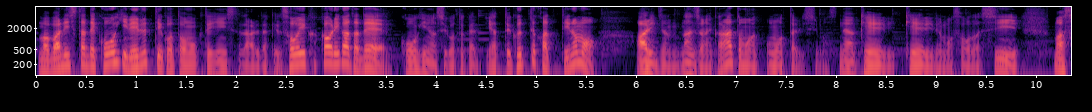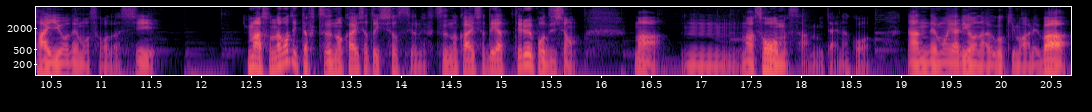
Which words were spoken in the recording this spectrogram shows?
まあ、バリスタでコーヒー入れるっていうことを目的にしてたらあれだけど、そういう関わり方でコーヒーの仕事やっていくってかっていうのもありなんじゃないかなと思ったりしますね。経理、経理でもそうだし、まあ採用でもそうだし、まあそんなこと言ったら普通の会社と一緒っすよね。普通の会社でやってるポジション。まあ、うん、まあ総務さんみたいな、こう、何でもやるような動きもあれば、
